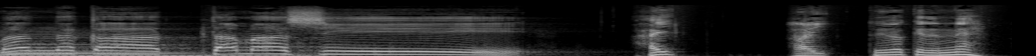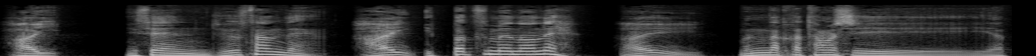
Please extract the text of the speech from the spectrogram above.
真ん中魂はい。はい。というわけでね、はい。2013年はい。一発目のね、はい。真ん中魂やっ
